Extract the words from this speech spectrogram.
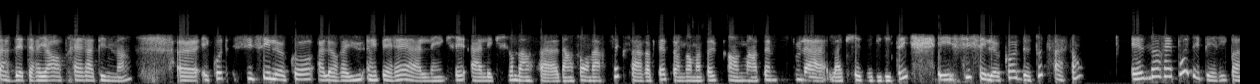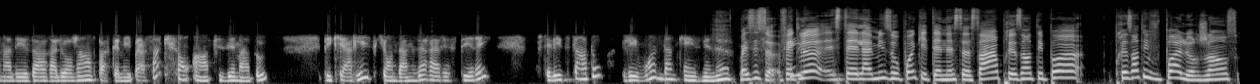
ça se détériore très rapidement. Euh, écoute, si c'est le cas, elle aurait eu intérêt à l'écrire dans, dans son article. Ça aurait peut-être augmenté, un petit peu la, crédibilité. Et si c'est le cas, de toute façon, elle n'aurait pas dépéri pendant des heures à l'urgence parce que mes patients qui sont emphysémateux, puis qui arrivent, puis qui ont de la misère à respirer, je te l'ai dit tantôt, je les vois dans 15 minutes. Ben c'est ça. Fait que là, c'était la mise au point qui était nécessaire. Présentez pas présentez-vous pas à l'urgence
